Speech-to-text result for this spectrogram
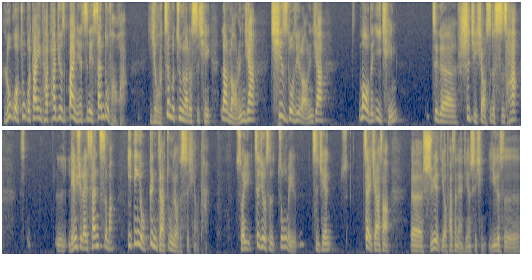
如果中国答应他，他就是半年之内三度访华。有这么重要的事情，让老人家七十多岁老人家。冒着疫情，这个十几小时的时差，连续来三次吗？一定有更加重要的事情要谈，所以这就是中美之间，再加上呃十月底要发生两件事情，一个是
